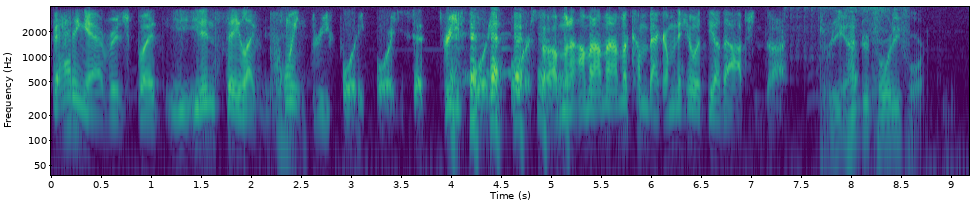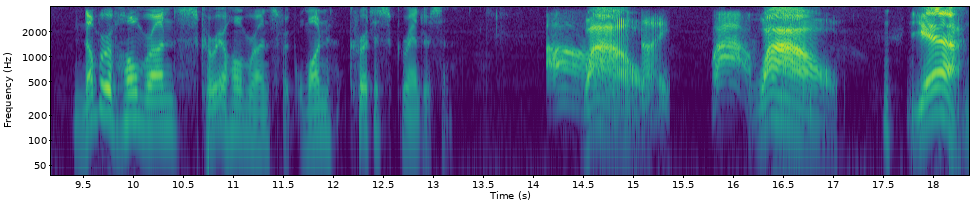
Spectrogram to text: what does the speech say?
batting average, but you, you didn't say like point three forty four. You said three forty four. so I'm gonna I'm gonna I'm gonna, I'm gonna come back. I'm gonna hear what the other options are. 344. Number of home runs, career home runs for one Curtis Granderson. Oh, Wow. nice. Wow. Wow. Yeah.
